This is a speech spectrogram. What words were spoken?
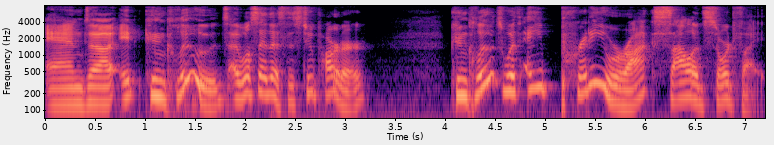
and uh, it concludes. I will say this: this two-parter concludes with a pretty rock solid sword fight.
